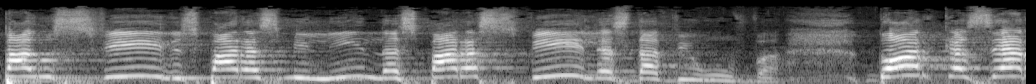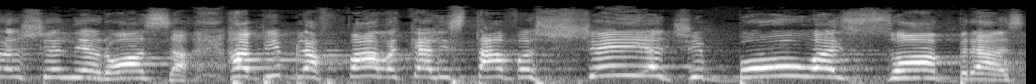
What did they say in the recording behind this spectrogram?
para os filhos, para as meninas, para as filhas da viúva. Dorcas era generosa. A Bíblia fala que ela estava cheia de boas obras.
